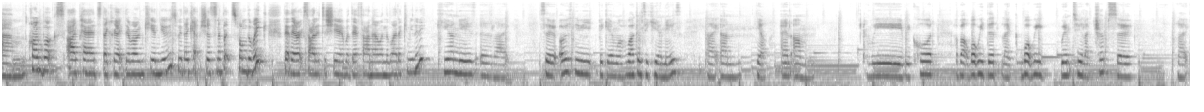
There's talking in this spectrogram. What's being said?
um, Chromebooks, iPads, they create their own Kia News where they capture snippets from the week that they're excited to share with their whānau and the wider community. Kia News is like, so obviously we begin with welcome to Kia News, like, um, yeah, and um, we record about what we did, like what we went to, like trips, so like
